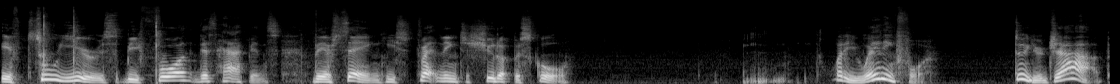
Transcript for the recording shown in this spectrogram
if two years before this happens, they're saying he's threatening to shoot up a school, What are you waiting for? Do your job.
